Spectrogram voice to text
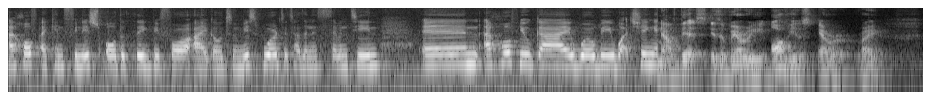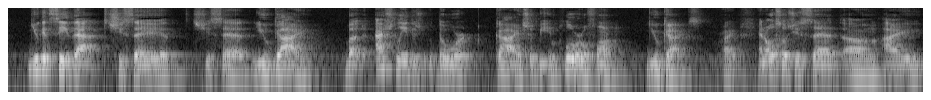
I hope I can finish all the things before I go to Miss World 2017 And I hope you guys will be watching. Now this is a very obvious error, right? You can see that she said she said you guy, but actually the, the word guy should be in plural form, you guys, right? And also she said um, I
